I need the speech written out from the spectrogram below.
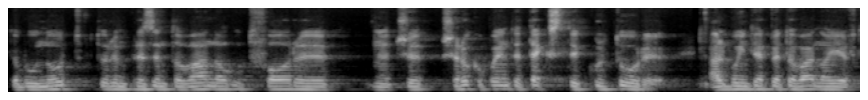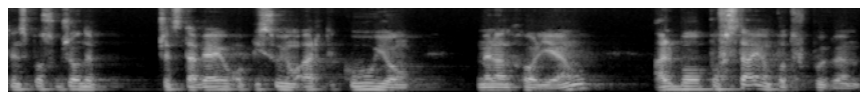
to był nurt, w którym prezentowano utwory, czy szeroko pojęte teksty kultury, albo interpretowano je w ten sposób, że one przedstawiają, opisują, artykułują melancholię albo powstają pod wpływem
